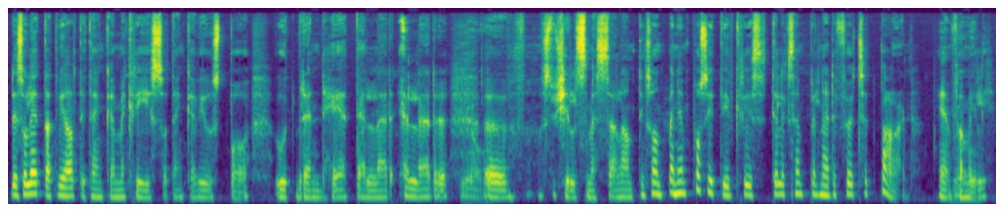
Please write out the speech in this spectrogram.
Det är så lätt att vi alltid tänker med kris så tänker vi just på utbrändhet eller, eller ja. uh, skilsmässa eller någonting sånt. Men en positiv kris, till exempel när det föds ett barn i en ja. familj.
